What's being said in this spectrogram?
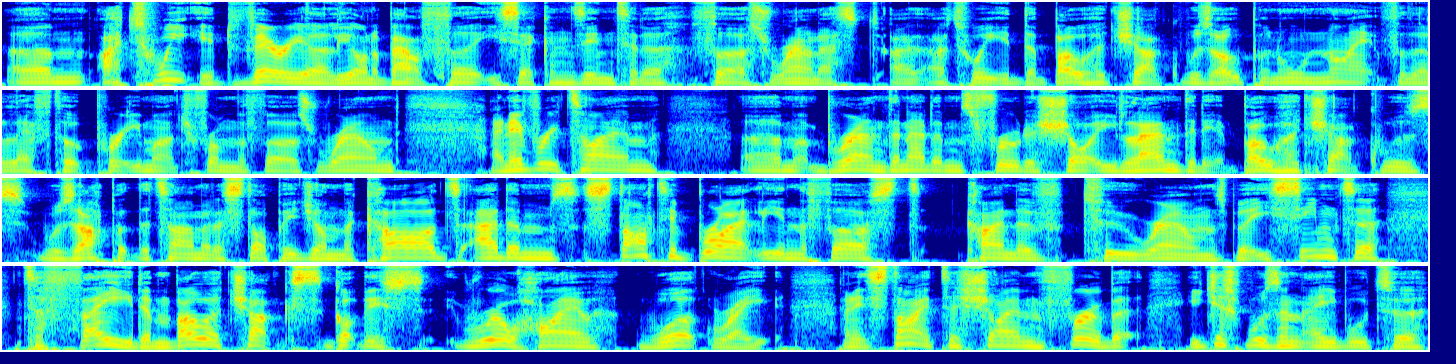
Um, I tweeted very early on, about 30 seconds into the first round, I, I, I tweeted that Bohachuk was open all night for the left hook pretty much from the first round. And every time um, Brandon Adams threw the shot, he landed it. Bohachuk was, was up at the time of the stoppage on the cards. Adams started brightly in the first kind of two rounds, but he seemed to to fade. And Bohachuk's got this real high work rate, and it started to shine through, but he just wasn't able to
